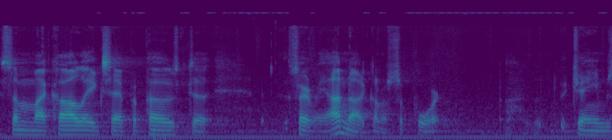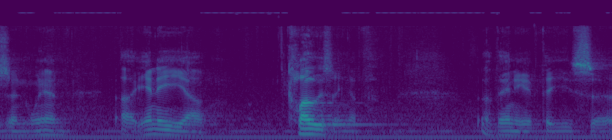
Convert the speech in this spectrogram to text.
some of my colleagues have proposed, uh, certainly I'm not going to support uh, James and Wynn, uh, any uh, closing of, of any of these uh,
